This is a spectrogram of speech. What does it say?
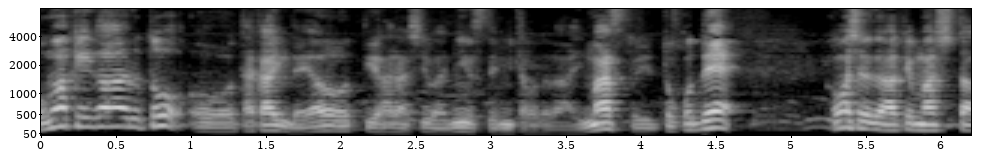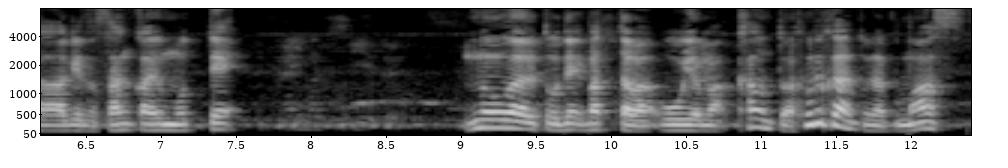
おまけがあると高いんだよっていう話はニュースで見たことがありますというとこでコマーシャルが開けました。現在3回を持ってノーアウトでバッターは大山。カウントはフルカウントになってます。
